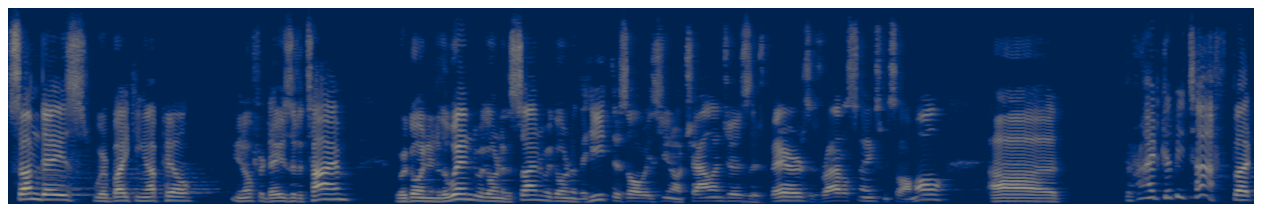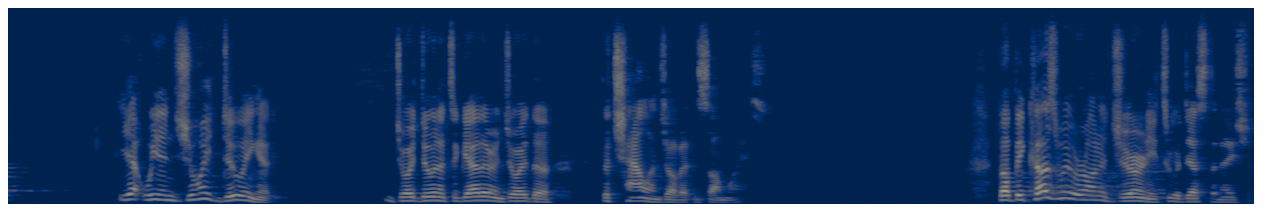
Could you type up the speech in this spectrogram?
Some days we're biking uphill, you know, for days at a time. We're going into the wind, we're going into the sun, we're going into the heat. There's always, you know, challenges. There's bears, there's rattlesnakes. We saw them all. Uh, the ride could be tough, but yet we enjoyed doing it. Enjoyed doing it together, enjoyed the, the challenge of it in some ways. But because we were on a journey to a destination,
